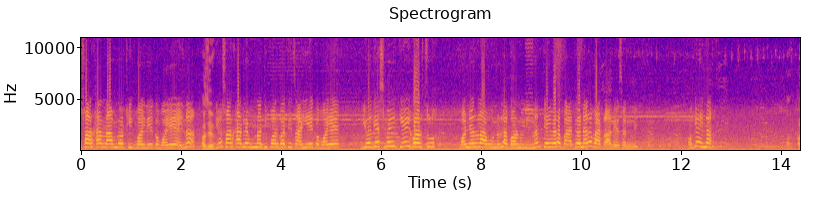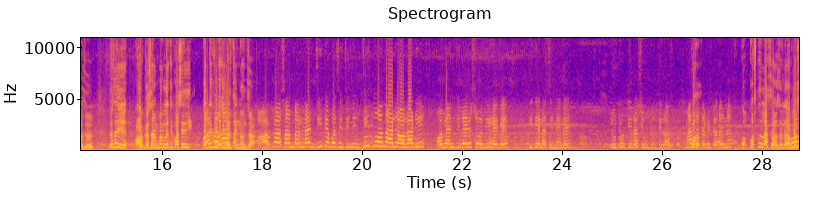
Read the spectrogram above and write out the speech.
सरकार राम्रो ठिक भइदिएको भए होइन। हजुर। यो सरकारले उन्नति प्रगति चाहिएको भए यो देशमै केही गर्छु भन्नेहरूलाई अब उनीहरूलाई गर्नु दिन्न त्यही भएर बाध्य बाटो हालेछन् नि। हो कि होइन? हजुर। जस्तै हर्क साम्पाङलाई चाहिँ कसरी कतिको नजिकबाट चिन्नुहुन्छ? अर्क सम्पाङलाई जितेपछि चिने जित्नुभन्दा अलि अगाडि अभियानतिर यसो देखेको थिएँ। त्यति बेला चिनेको थिएँ। युट्युबतिर सिउट्युबतिर मान्छे त भेट्छ छैन। कस्तो लाग्छ हजुरलाई हर्क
